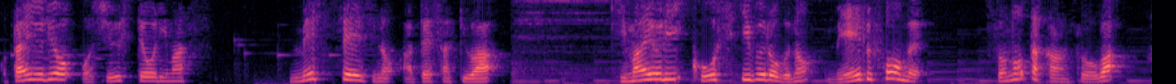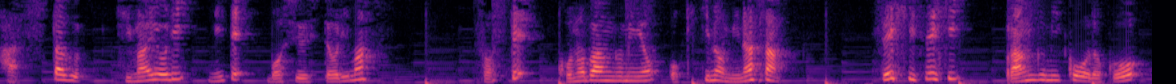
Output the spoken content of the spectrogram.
お便りを募集しております。メッセージの宛先は、気まより公式ブログのメールフォーム、その他感想は、ハッシュタグ、気まよりにて募集しております。そして、この番組をお聞きの皆さん、ぜひぜひ番組購読を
